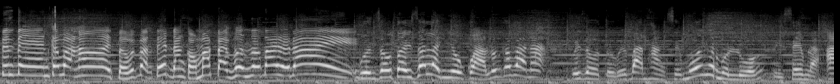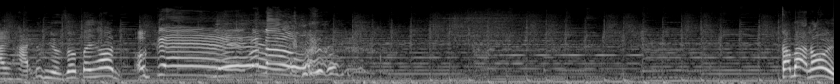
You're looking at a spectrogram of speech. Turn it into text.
Tên tên các bạn ơi, tớ với bạn Tết đang có mặt tại vườn dâu tây rồi đây. Vườn dâu tây rất là nhiều quả luôn các bạn ạ. Bây giờ tớ với bạn Hằng sẽ mỗi người một luống Để xem là ai hái được nhiều dâu tây hơn. Ok, bắt đầu. Các bạn ơi,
